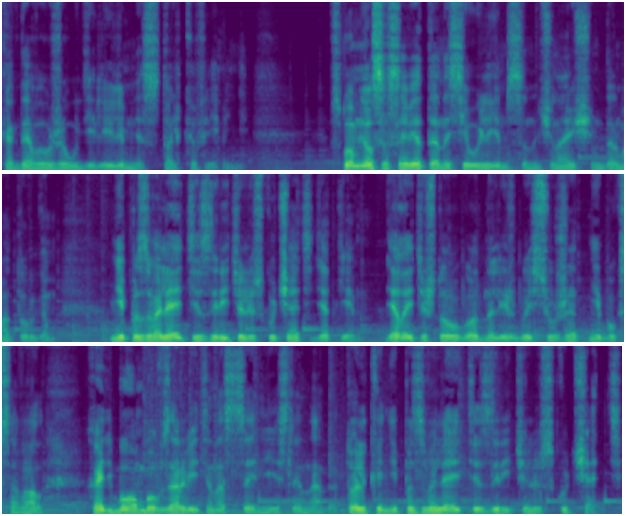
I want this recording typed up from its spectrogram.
когда вы уже уделили мне столько времени. Вспомнился совет Теннесси Уильямса, начинающим драматургом. Не позволяйте зрителю скучать, детки. Делайте что угодно, лишь бы сюжет не буксовал. Хоть бомбу взорвите на сцене, если надо. Только не позволяйте зрителю скучать.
